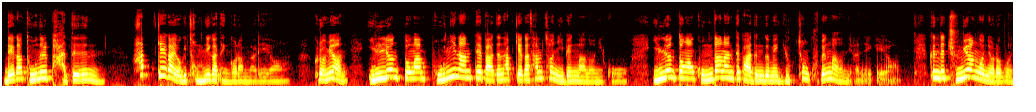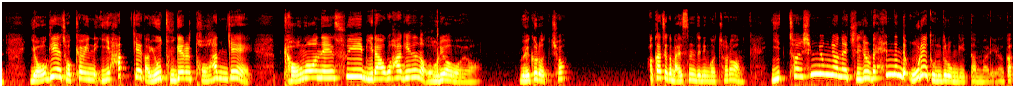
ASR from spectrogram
내가 돈을 받은 합계가 여기 정리가 된 거란 말이에요. 그러면 1년 동안 본인한테 받은 합계가 3,200만 원이고 1년 동안 공단한테 받은 금액 6,900만 원이란 얘기예요. 근데 중요한 건 여러분 여기에 적혀 있는 이 합계가 요 두 개를 더한 게 병원의 수입이라고 하기는 어려워요. 왜 그렇죠? 아까 제가 말씀드린 것처럼 2016년에 진료를 했는데 올해 돈 들어온 게 있단 말이에요. 그러니까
